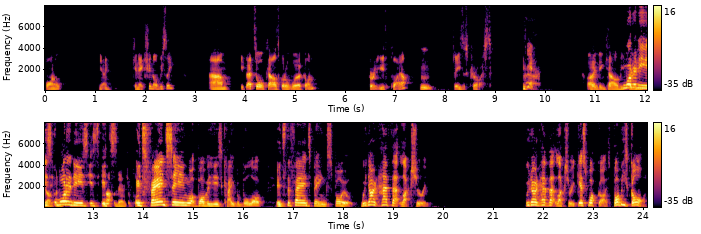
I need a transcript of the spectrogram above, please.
final, you know, connection. Obviously, um, if that's all Carl's got to work on for a youth player, Mm. Jesus Christ, Yeah. I don't think Carl will be what it frigging is jumping what it is is it's and down to play. it's fans seeing what Bobby is capable of. It's the fans being spoiled. We don't have that luxury. We don't have that luxury. Guess what, guys? Bobby's gone.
